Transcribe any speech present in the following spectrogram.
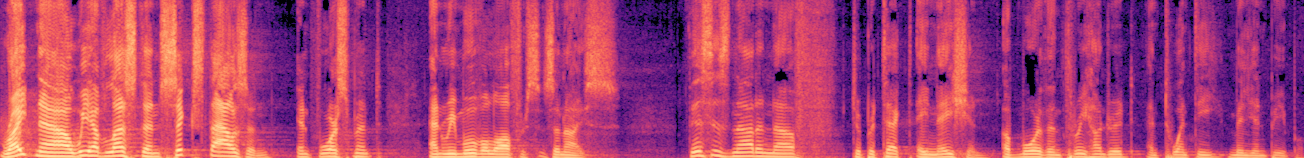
Right now, we have less than 6,000 enforcement and removal officers in ICE. This is not enough to protect a nation of more than 320 million people.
